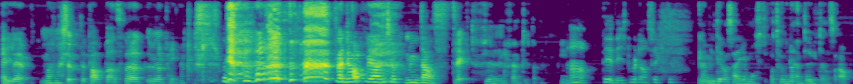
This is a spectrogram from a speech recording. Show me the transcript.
Eller mamma köpte pappas för att mina pengar tog slut. för det var för jag hade köpt min dansdräkt för 450 spänn. Ja, det är dyrt med dansdräkter. Nej men det var så här, jag måste vara tvungen att hämta ut den så ja.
